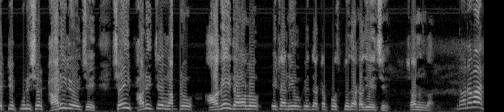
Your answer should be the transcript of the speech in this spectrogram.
একটি পুলিশের ফাঁড়ি রয়েছে। সেই ফাঁড়িতে। নামলো আগেই দাঁড়াল এটা নিয়েও কিন্তু একটা প্রশ্ন দেখা দিয়েছে। সানন্দা। ধন্যবাদ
